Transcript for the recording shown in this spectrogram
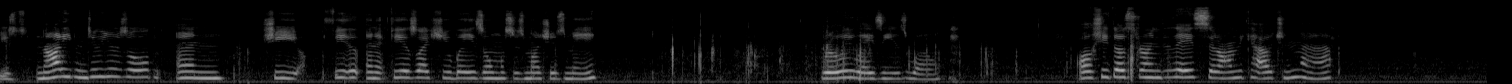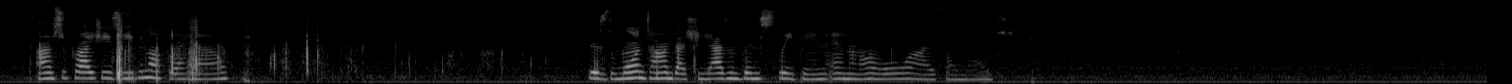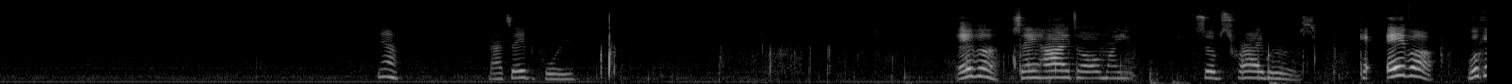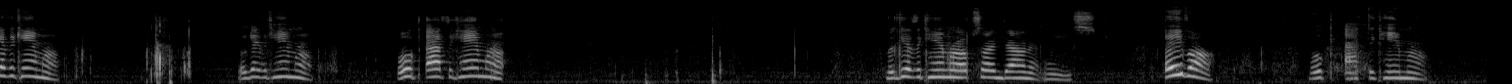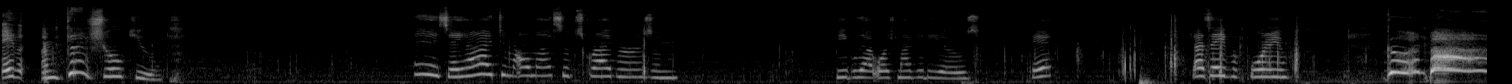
She's not even two years old, and she feel and it feels like she weighs almost as much as me. Really lazy as well. All she does during the day is sit on the couch and nap. I'm surprised she's even up right now. This is the one time that she hasn't been sleeping in her whole life almost. Yeah, that's Ava for you. Ava, say hi to all my subscribers. Okay, Ava, look at the camera. Look at the camera. Look at the camera. Look at the camera upside down at least. Ava, look at the camera. Ava, I'm gonna choke you. Hey, say hi to all my subscribers and people that watch my videos. Okay? That's Ava for you. Goodbye!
